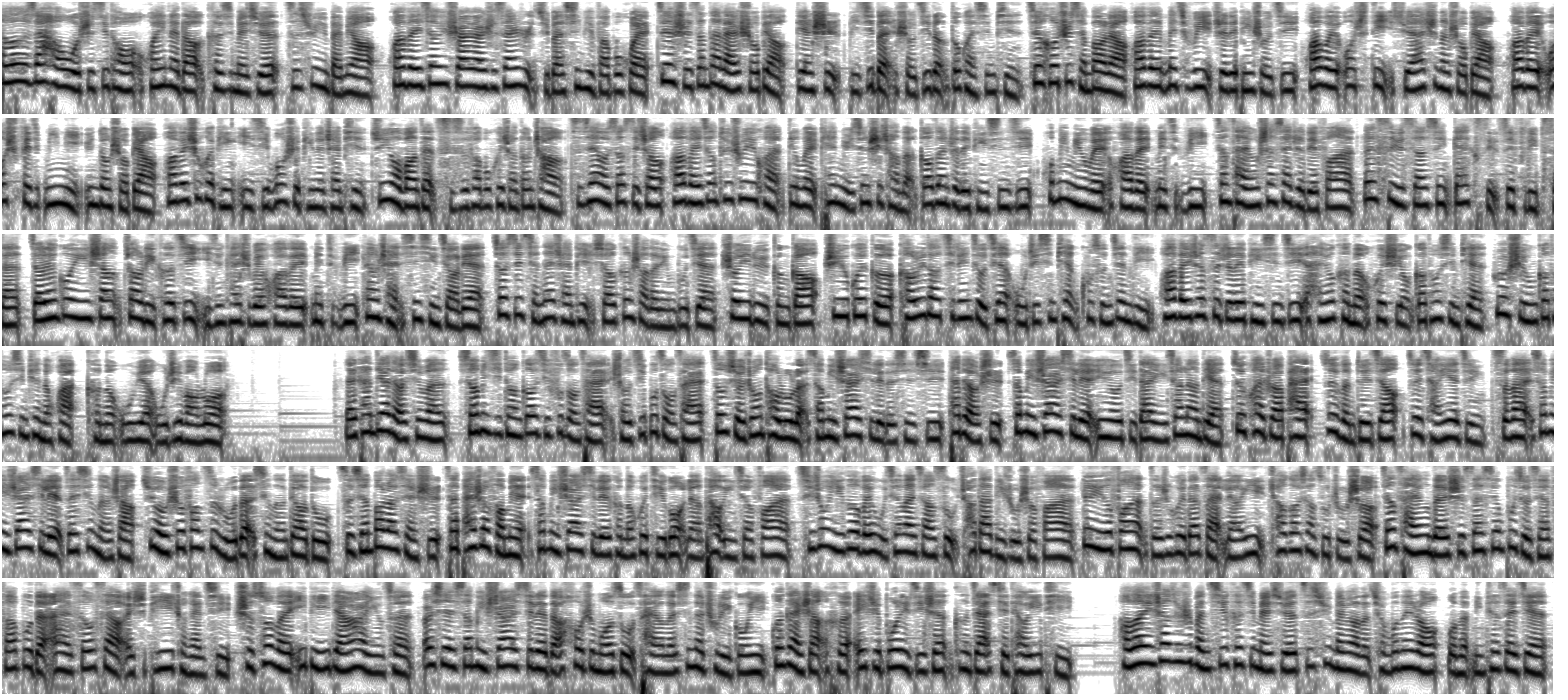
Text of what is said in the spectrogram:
Hello，大家好，我是西彤，欢迎来到科技美学资讯一百秒。华为将于十二月二十三日举办新品发布会，届时将带来手表、电视、笔记本、手机等多款新品。结合之前爆料，华为 Mate V 折叠屏手机、华为 Watch D 血压智能手表、华为 Watch Fit Mini 运动手表、华为智慧屏以及墨水屏等产品均有望在此次发布会上登场。此前有消息称，华为将推出一款定位偏女性市场的高端折叠屏新机，或命名为华为 Mate V，将采用上下折叠方案，类似于三星。Galaxy Z Flip 三铰链供应商兆力科技已经开始为华为 Mate V 量产新型铰链，较其前代产品需要更少的零部件，收益率更高。至于规格，考虑到麒麟九千五 G 芯片库存见底，华为这次折叠屏新机很有可能会使用高通芯片。若使用高通芯片的话，可能无缘五 G 网络。来看第二条新闻，小米集团高级副总裁、手机部总裁曾雪忠透露了小米十二系列的信息。他表示，小米十二系列拥有几大影像亮点：最快抓拍、最稳对焦、最强夜景。此外，小米十二系列在性能上具有收放自如的性能调度。此前爆料显示，在拍照方面，小米十二系列可能会提供两套影像方案，其中一个为五千万像素超大底主摄方案，另一个方案则是会搭载两亿超高像素主摄，将采用的是三星不久前发布的 ISOCELL HPE 传感器。尺寸为一比一点二英寸，而且小米十二系列的后置模组采用了新的处理工艺，观感上和 A G 玻璃机身更加协调一体。好了，以上就是本期科技美学资讯每秒的全部内容，我们明天再见。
